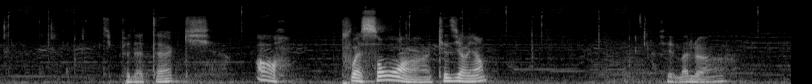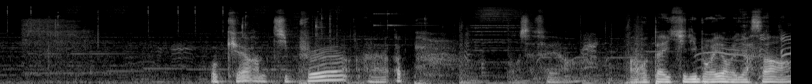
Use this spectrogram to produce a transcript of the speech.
Un petit peu d'attaque. Oh Poisson, euh, quasi rien fait mal hein. au cœur un petit peu. Euh, hop. ça fait un, repas équilibré, on va dire ça. Hein.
